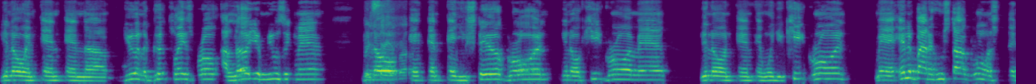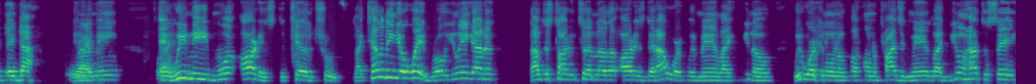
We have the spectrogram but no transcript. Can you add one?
You know, and and and uh, you're in a good place, bro. I love your music, man. You know, and, and and you still growing. You know, keep growing, man. You know, and and, and when you keep growing, man, anybody who stop growing, they, they die. You right. know what I mean? Right. And we need more artists to tell the truth. Like, tell it in your way, bro. You ain't gotta. I'm just talking to another artist that I work with, man. Like, you know, we working on a on a project, man. Like, you don't have to say.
